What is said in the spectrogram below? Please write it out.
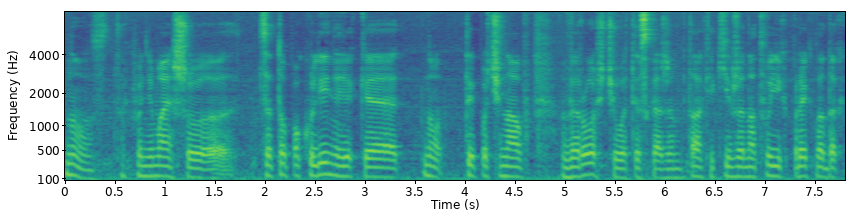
ну, так розумієш, що це то покоління, яке ну, ти починав вирощувати, скажімо так, які вже на твоїх прикладах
